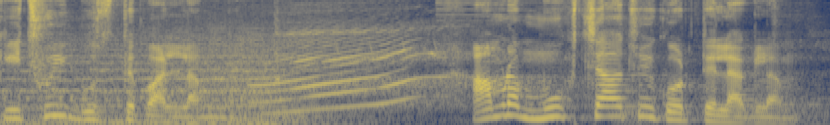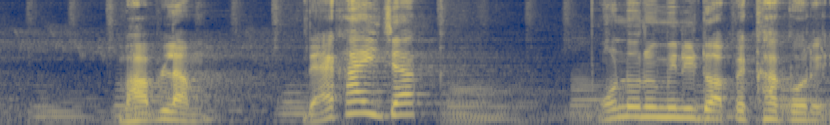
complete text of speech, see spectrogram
কিছুই বুঝতে পারলাম না। আমরা মুখ চাচুই করতে লাগলাম। ভাবলাম দেখাই যাক পনেরো মিনিট অপেক্ষা করে।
